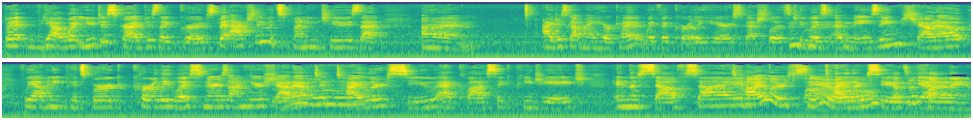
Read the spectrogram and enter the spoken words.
but yeah, what you described is like gross. But actually, what's funny too is that um, I just got my haircut with a curly hair specialist who was Mhm. amazing. Shout out if we have any Pittsburgh curly listeners on here. Shout out to Tyler Sue at Classic PGH in the South Side. Tyler Sue. Tyler Sue. That's a yeah. fun name.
